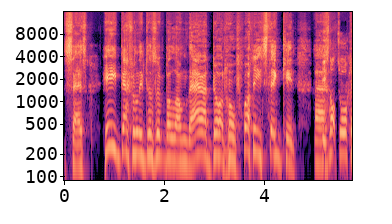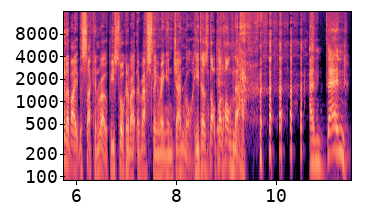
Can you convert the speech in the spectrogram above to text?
says he definitely doesn't belong there. I don't know what he's thinking. Uh, He's not talking about the second rope. He's talking about the wrestling ring in general. He does not belong there. and then,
